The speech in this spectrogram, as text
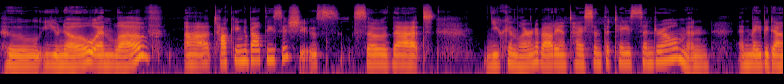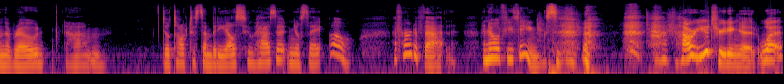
who you know and love uh, talking about these issues so that you can learn about antisynthetase syndrome and and maybe down the road um, you'll talk to somebody else who has it and you'll say oh i've heard of that. I know a few things. How are you treating it? What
